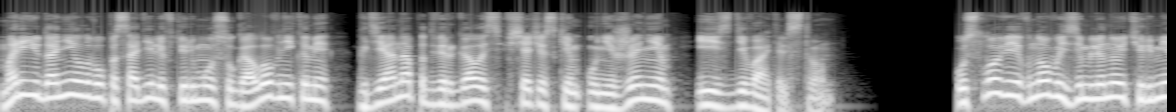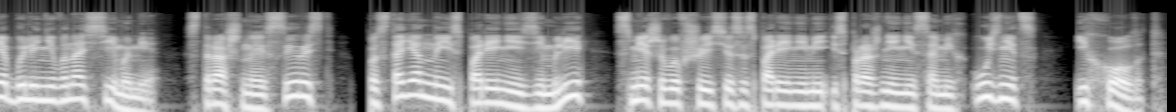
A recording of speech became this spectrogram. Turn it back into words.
Марию Данилову посадили в тюрьму с уголовниками, где она подвергалась всяческим унижениям и издевательствам. Условия в новой земляной тюрьме были невыносимыми, страшная сырость, постоянное испарение земли, смешивавшиеся с испарениями испражнений самих узниц, и холод.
